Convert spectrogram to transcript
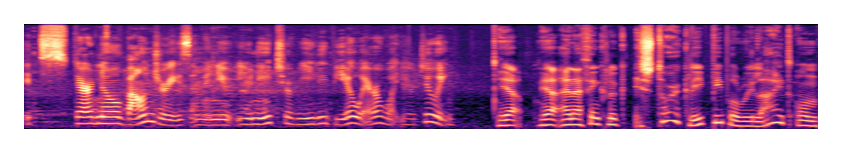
It's there are no boundaries. I mean, you, you need to really be aware of what you're doing. Yeah, yeah, and I think look historically people relied on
